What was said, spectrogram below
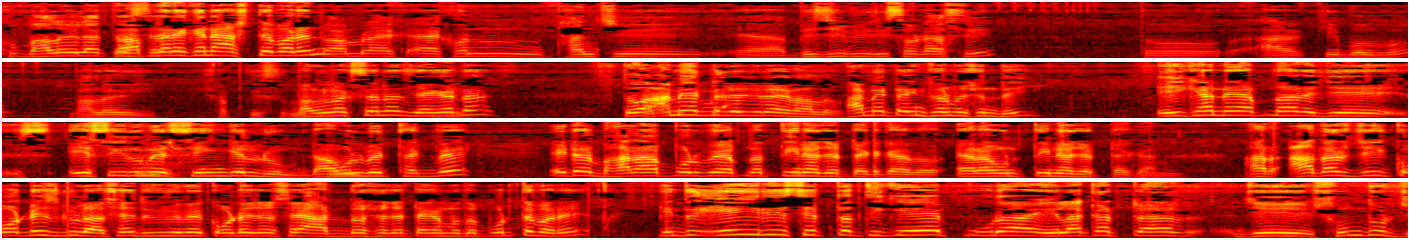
খুব ভালোই লাগতো আপনারা এখানে আসতে পারেন। তো আমরা এখন থানচি বিজিবি রিসোর্ট আছি। তো আর কি বলব? ভালোই সবকিছু। ভালো লাগছে না জায়গাটা? তো আমি ভালো। আমি একটা ইনফরমেশন দিই। এইখানে আপনার এই যে এসি রুমের সিঙ্গেল রুম ডাবল বেড থাকবে। এটার ভাড়া পড়বে আপনার তিন হাজার টাকা অ্যারাউন্ড তিন হাজার টাকা। আর আদার্স যেই কটেজগুলো আছে দুই রুমের কটেজ আছে আট দশ হাজার টাকার মতো পড়তে পারে। কিন্তু এই রিসেপ্টটা থেকে পুরা এলাকাটার যে সৌন্দর্য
